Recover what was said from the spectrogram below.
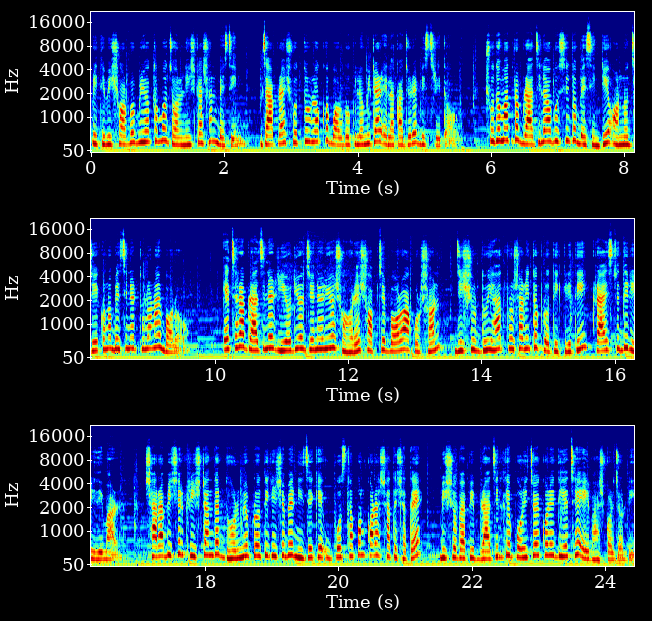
পৃথিবীর সর্ববৃহত্তম জল নিষ্কাশন বেসিন যা প্রায় সত্তর লক্ষ বর্গ কিলোমিটার এলাকা জুড়ে বিস্তৃত। শুধুমাত্র ব্রাজিলে অবস্থিত বেসিনটি অন্য যে কোনো বেসিনের তুলনায় বড়। এছাড়া ব্রাজিলের রিওডিও জেনেরিও শহরের সবচেয়ে বড় আকর্ষণ যিশুর দুই হাত প্রসারিত প্রতিকৃতি ক্রাইস্ট দি রিদিমার। সারা বিশ্বের খ্রিস্টানদের ধর্মীয় প্রতীক হিসেবে নিজেকে উপস্থাপন করার সাথে সাথে বিশ্বব্যাপী ব্রাজিলকে পরিচয় করে দিয়েছে এই ভাস্কর্যটি।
